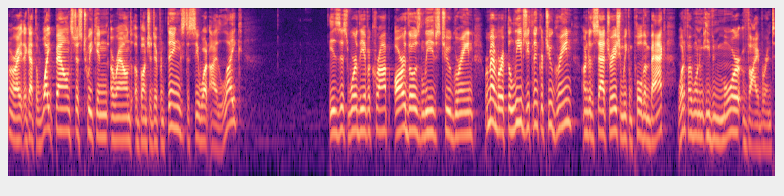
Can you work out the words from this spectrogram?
All right, I got the white balance, just tweaking around a bunch of different things to see what I like. Is this worthy of a crop? Are those leaves too green? Remember, if the leaves you think are too green, under the saturation, we can pull them back. What if I want them even more vibrant?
